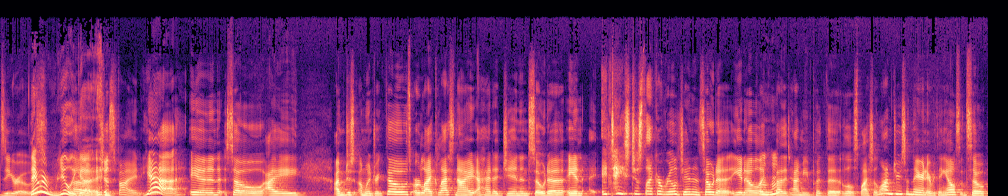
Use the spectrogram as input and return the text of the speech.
zeros. They were really uh, good. just fine. Yeah, and so I. I'm just I'm gonna drink those or like last night I had a gin and soda and it tastes just like a real gin and soda you know like by the time you put the little splash of lime juice in there and everything else and so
